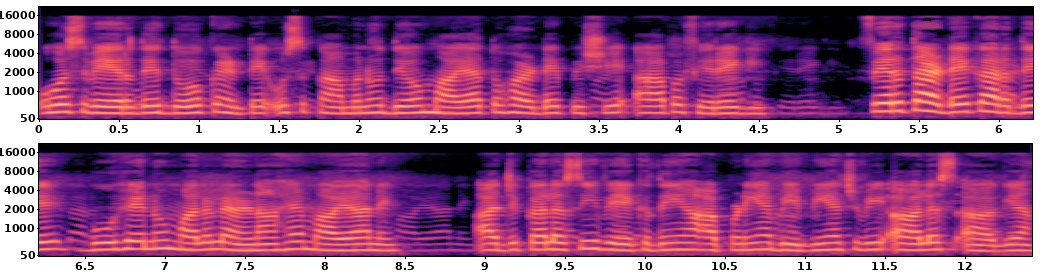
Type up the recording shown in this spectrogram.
ਉਹ ਸਵੇਰ ਦੇ 2 ਘੰਟੇ ਉਸ ਕੰਮ ਨੂੰ ਦਿਓ, ਮਾਇਆ ਤੁਹਾਡੇ ਪਿੱਛੇ ਆਪ ਫਿਰੇਗੀ। ਫਿਰ ਤੁਹਾਡੇ ਘਰ ਦੇ ਬੂਹੇ ਨੂੰ ਮਲ ਲੈਣਾ ਹੈ ਮਾਇਆ ਨੇ। ਅੱਜ ਕੱਲ ਅਸੀਂ ਵੇਖਦੇ ਹਾਂ, ਆਪਣੀਆਂ ਬੀਬੀਆਂ 'ਚ ਵੀ ਆਲਸ ਆ ਗਿਆ।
